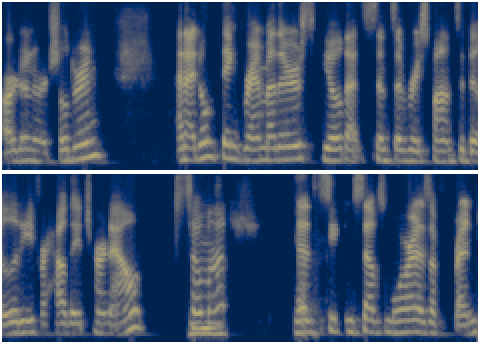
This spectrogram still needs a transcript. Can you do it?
hard on our children and I don't think grandmothers feel that sense of responsibility for how they turn out so mm-hmm. much yep. and see themselves more as a friend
